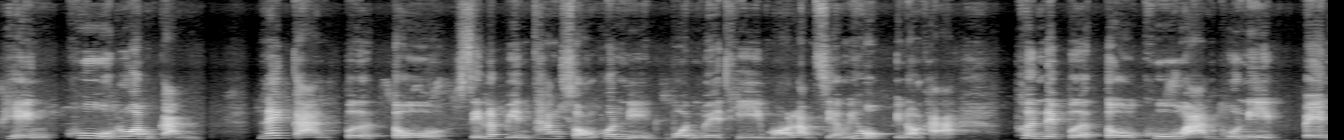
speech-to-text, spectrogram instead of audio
เพลงคู่ร่วมกัน ในการเปิดโตศิลปินทั้งสองคนนี้บนเวทีหมอลำเสียงวิหกพี่น้องคะเพิ่นได้เปิดโตคู่หวานคู่นี้เป็น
